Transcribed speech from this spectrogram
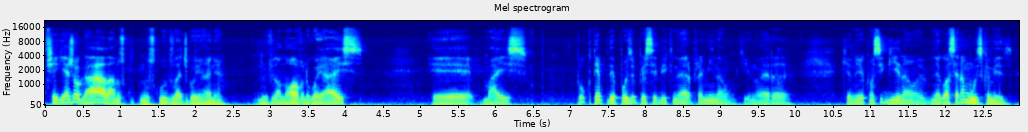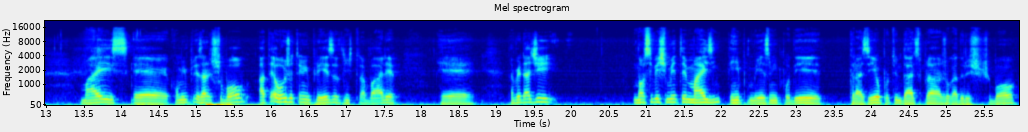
cheguei a jogar lá nos, nos clubes lá de Goiânia, no Vila Nova, no Goiás. É, mas pouco tempo depois eu percebi que não era para mim, não. Que não era. Que eu não ia conseguir, não. O negócio era música mesmo. Mas, é, como empresário de futebol, até hoje eu tenho uma empresa, a gente trabalha. É, na verdade, nosso investimento é mais em tempo mesmo, em poder trazer oportunidades para jogadores de futebol.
